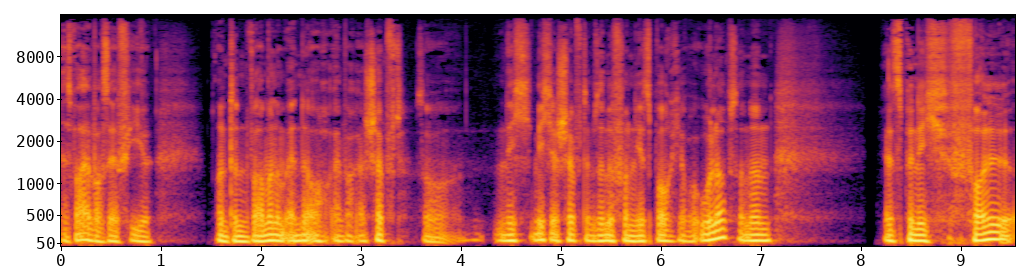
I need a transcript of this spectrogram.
es war einfach sehr viel. Und dann war man am Ende auch einfach erschöpft. So, nicht, nicht erschöpft im Sinne von, jetzt brauche ich aber Urlaub, sondern jetzt bin ich voll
